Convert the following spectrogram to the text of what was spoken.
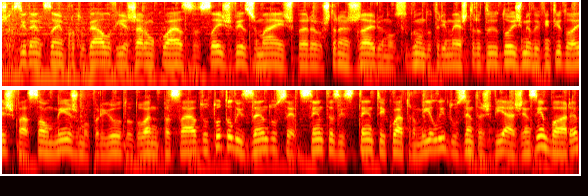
Os residentes em Portugal viajaram quase seis vezes mais para o estrangeiro no segundo trimestre de 2022, face ao mesmo período do ano passado, totalizando 774.200 viagens, embora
